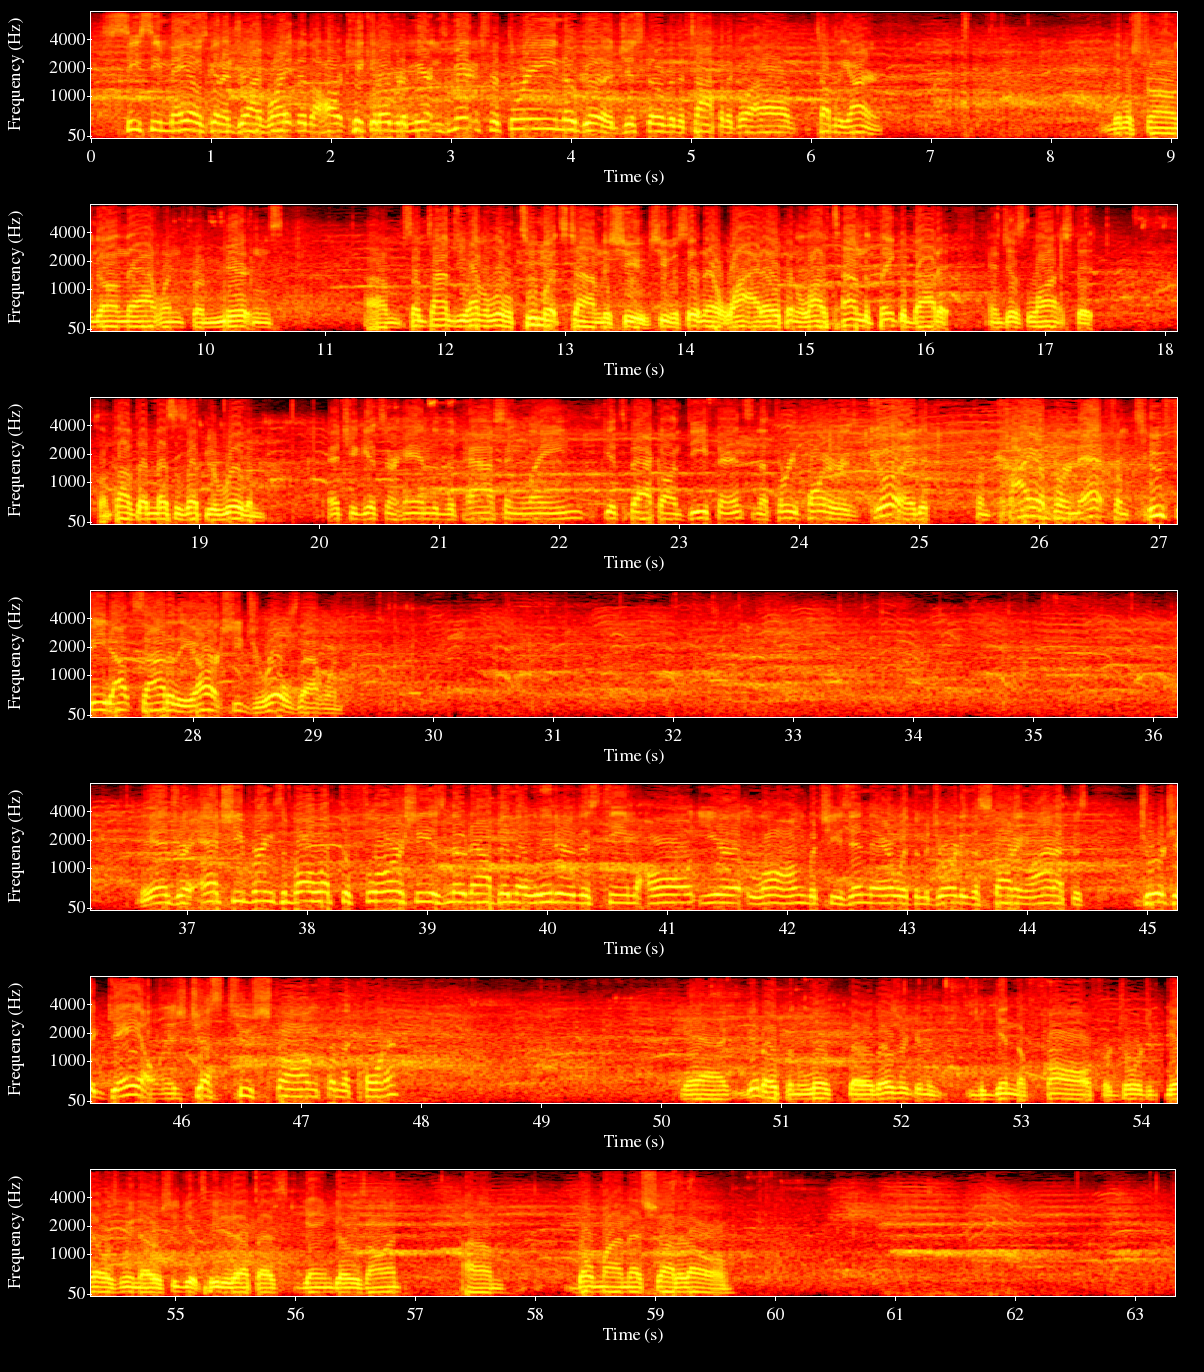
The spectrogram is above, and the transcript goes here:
CC Mayo's going to drive right into the heart, kick it over to Mertens. Mertens for three, no good, just over the top of the uh, top of the iron. A little strong on that one from Mertens. Um, sometimes you have a little too much time to shoot. She was sitting there wide open, a lot of time to think about it, and just launched it. Sometimes that messes up your rhythm. And she gets her hand in the passing lane, gets back on defense, and the three-pointer is good from Kaya Burnett from two feet outside of the arc. She drills that one. Leandra Etchie brings the ball up the floor. She has no doubt been the leader of this team all year long, but she's in there with the majority of the starting lineup. This Georgia Gale is just too strong from the corner. Yeah, good open look, though. Those are going to begin to fall for Georgia Gale. As we know, she gets heated up as the game goes on. Um, don't mind that shot at all.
